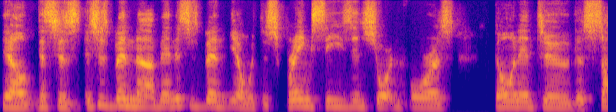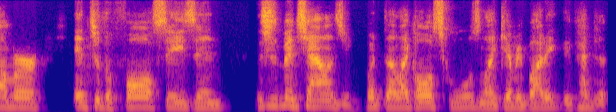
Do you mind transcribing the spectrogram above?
you know, this is this has been uh, man, this has been you know with the spring season shortened for us, going into the summer, into the fall season. This has been challenging, but uh, like all schools, like everybody, they've had to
